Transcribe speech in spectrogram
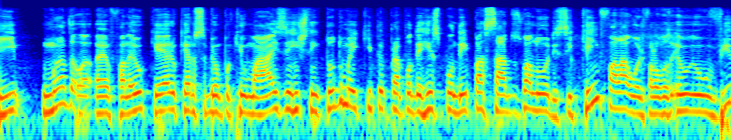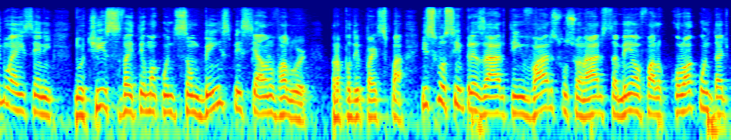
e manda, é, fala, eu quero, quero saber um pouquinho mais, e a gente tem toda uma equipe para poder responder e passar dos valores. E quem falar hoje, falou, eu, eu vi no RCN Notícias, vai ter uma condição bem especial no valor para poder participar. E se você é empresário, tem vários funcionários também, eu falo, coloca a quantidade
